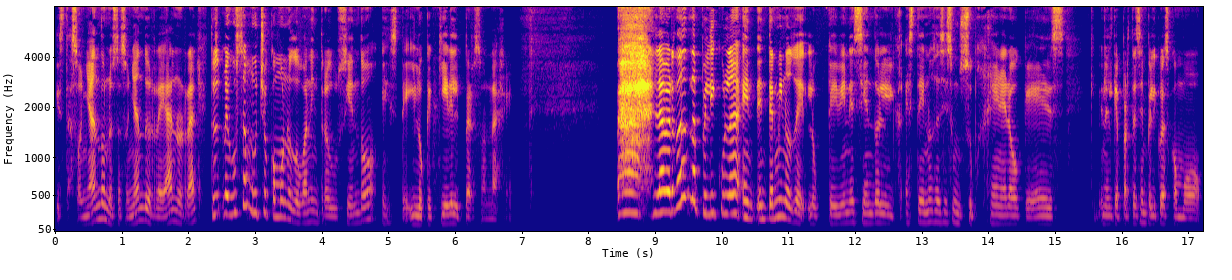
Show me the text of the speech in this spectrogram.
está soñando, no está soñando, es real, no es real. Entonces, me gusta mucho cómo nos lo van introduciendo, este, y lo que quiere el personaje. Ah, la verdad, la película, en, términos de lo que viene siendo el, este, no sé si es un subgénero que es, en el que pertenecen películas como,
